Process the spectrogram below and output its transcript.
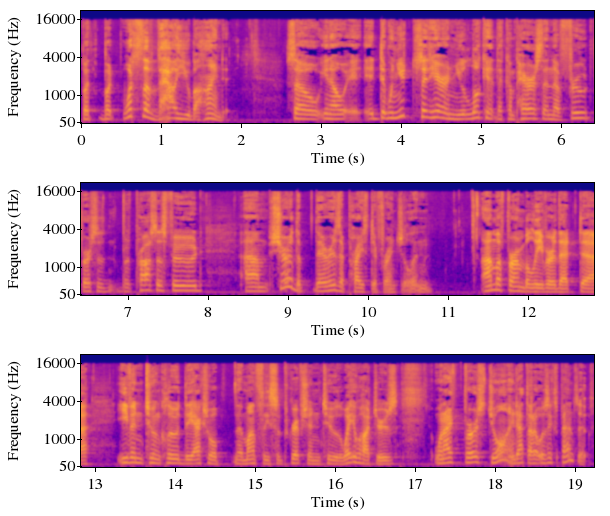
but but what's the value behind it? So you know, it, it, when you sit here and you look at the comparison of fruit versus processed food, um, sure, the, there is a price differential, and I'm a firm believer that uh, even to include the actual the monthly subscription to the Weight Watchers, when I first joined, I thought it was expensive.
